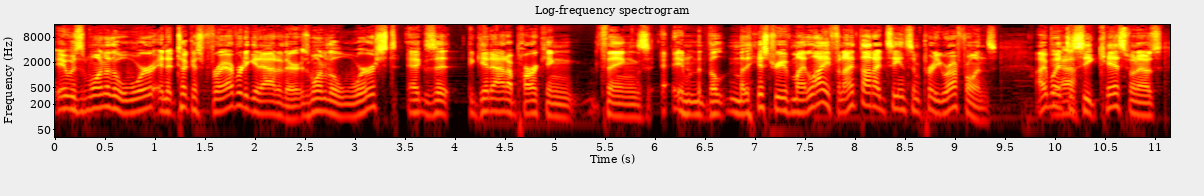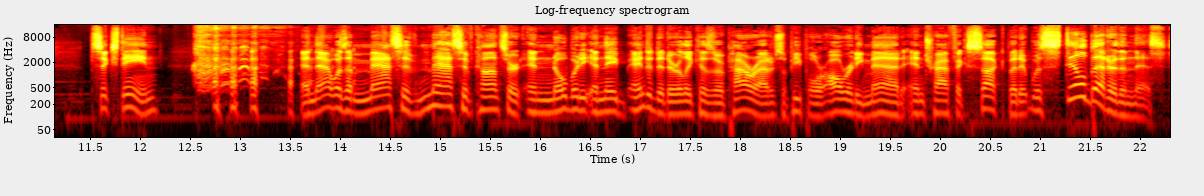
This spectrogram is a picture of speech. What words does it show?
It was one of the worst, and it took us forever to get out of there. It was one of the worst exit, get out of parking things in the, the history of my life. And I thought I'd seen some pretty rough ones. I went Yeah. to see Kiss when I was 16. and that was a massive, massive concert, and nobody, and they ended it early because of a power outage, so people were already mad, and traffic sucked, but it was still better than this.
